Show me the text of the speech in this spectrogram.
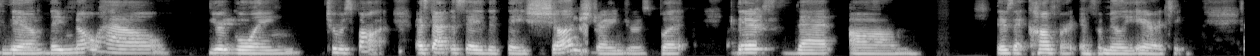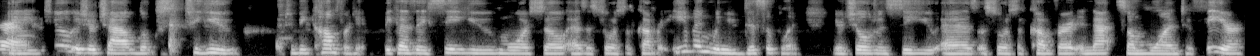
to them. They know how you're going to respond. That's not to say that they shun strangers, but there's that um, there's that comfort and familiarity. Right. And two is your child looks to you to be comforted because they see you more so as a source of comfort. Even when you discipline, your children see you as a source of comfort and not someone to fear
